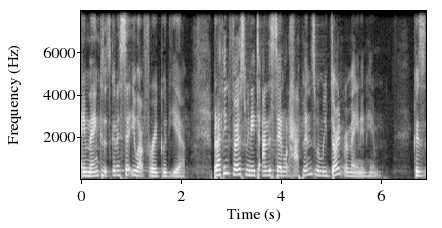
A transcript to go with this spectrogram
Amen? Because it's going to set you up for a good year. But I think first we need to understand what happens when we don't remain in him. Because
